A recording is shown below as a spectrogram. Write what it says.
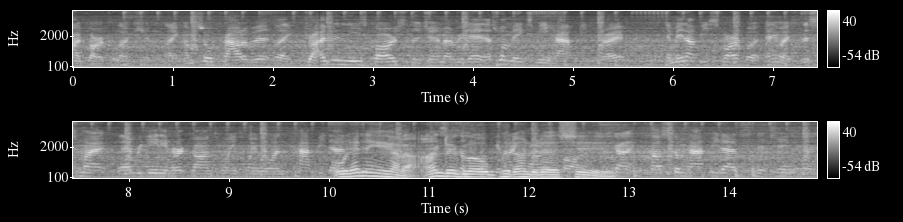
my car collection. Like I'm so proud of it. Like driving these cars to the gym every day, that's what makes me happy, right? It may not be smart, but anyways, this is my Lamborghini Huracan 2021 Happy Dad. Oh, that nigga got an underglow put under that shit. It's got custom Happy Dad stitching and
